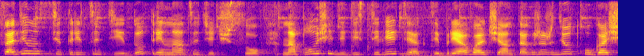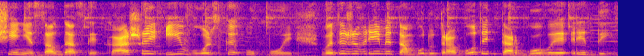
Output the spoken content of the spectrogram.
С 11.30 до 13 часов на площади Десятилетия Октября Вольчан также ждет угощение солдатской кашей и вольской ухой. В это же время там будут работать торговые ряды.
